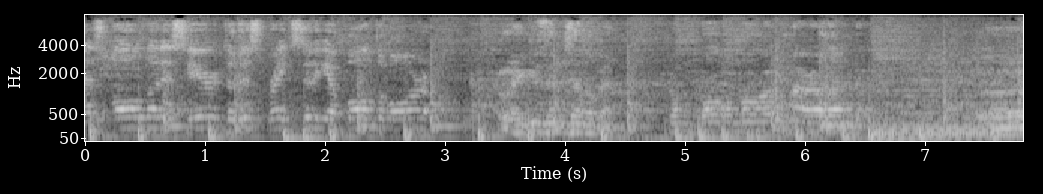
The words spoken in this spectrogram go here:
has all led us here to this great city of Baltimore. Ladies and gentlemen, from Baltimore, Maryland, uh,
